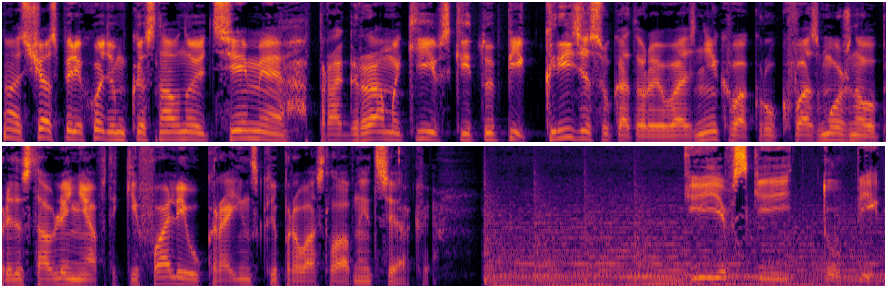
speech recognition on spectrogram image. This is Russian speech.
Ну а сейчас переходим к основной теме программы «Киевский тупик» кризису, который возник вокруг возможного предоставления автокефалии Украинской Православной Церкви. Киевский тупик.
